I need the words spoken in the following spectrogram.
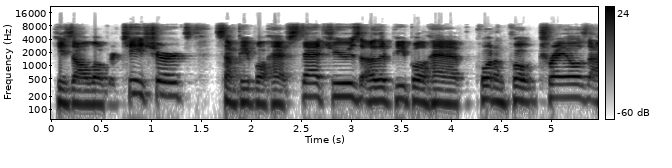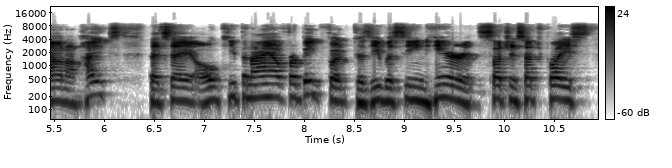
He's all over t shirts. Some people have statues. Other people have quote unquote trails out on hikes that say, oh, keep an eye out for Bigfoot because he was seen here in such and such place.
